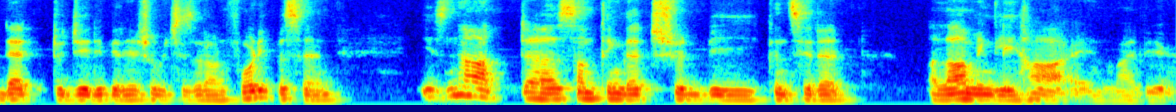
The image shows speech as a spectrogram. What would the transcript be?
debt to GDP ratio, which is around 40%, is not uh, something that should be considered alarmingly high, in my view.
